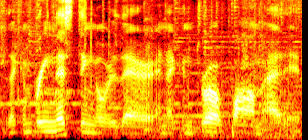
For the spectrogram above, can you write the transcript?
is I can bring this thing over there and I can throw a bomb at it.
